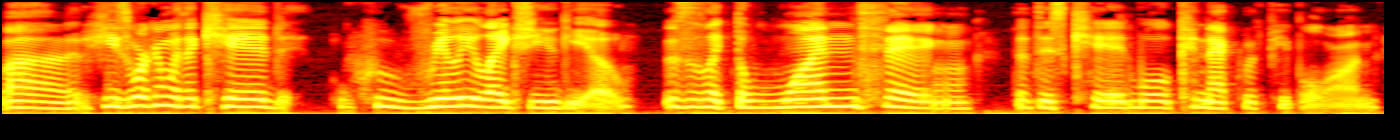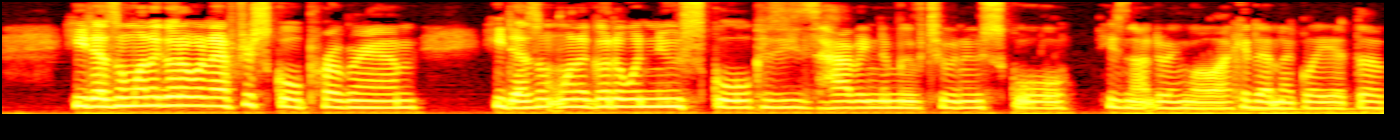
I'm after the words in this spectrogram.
uh, he's working with a kid who really likes Yu-Gi-Oh. This is like the one thing that this kid will connect with people on. He doesn't want to go to an after-school program. He doesn't want to go to a new school because he's having to move to a new school. He's not doing well academically at the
